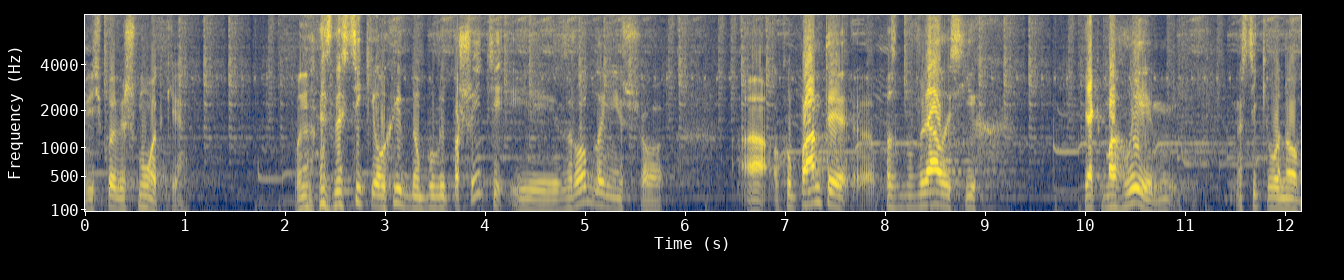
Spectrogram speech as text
військові шмотки. Вони настільки огидно були пошиті і зроблені, що окупанти е, позбавлялись їх як могли, настільки воно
